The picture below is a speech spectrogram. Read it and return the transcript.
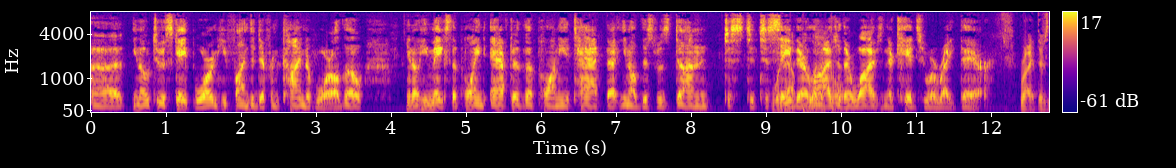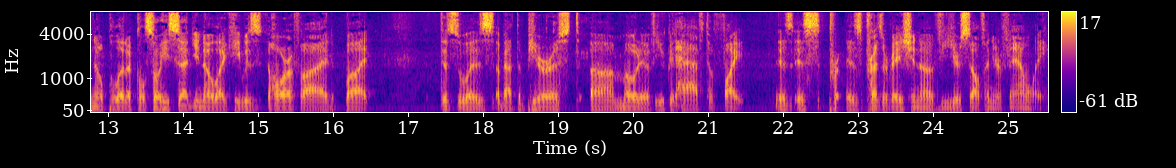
uh, you know, to escape war, and he finds a different kind of war. Although, you know, he makes the point after the Pawnee attack that you know this was done just to, to save their lives or their wives and their kids who are right there. Right. There's no political. So he said, you know, like he was horrified, but this was about the purest uh, motive you could have to fight is is pr- is preservation of yourself and your family.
